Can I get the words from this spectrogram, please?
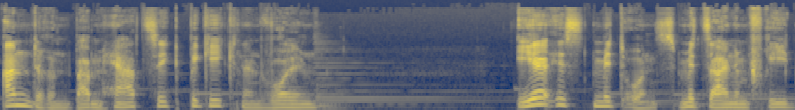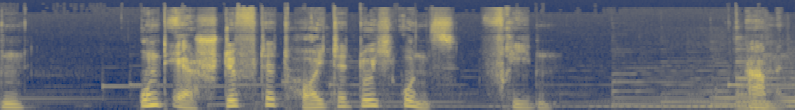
anderen barmherzig begegnen wollen. Er ist mit uns mit seinem Frieden, und er stiftet heute durch uns Frieden. Amen.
